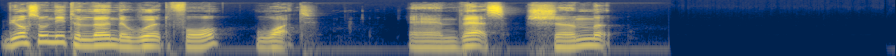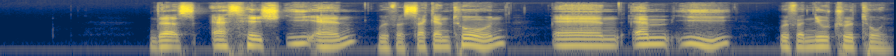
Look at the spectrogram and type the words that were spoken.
We also need to learn the word for what, and that's 什么. That's S H E N with a second tone and M E with a neutral tone.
